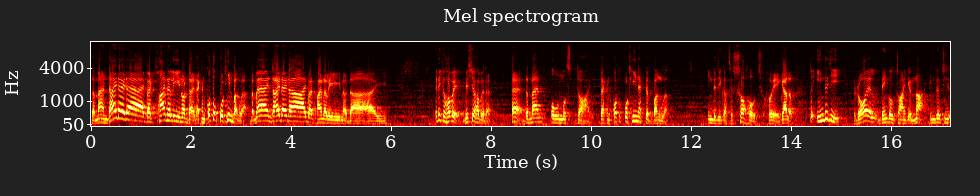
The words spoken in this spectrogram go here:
The man die die die but finally not die দেখেন কত কঠিন বাংলা। The man die die die but finally not die এটা কি হবে? নিশ্চয় হবে না। হ্যাঁ দ্য ম্যান অলমোস্ট ডাই দেখেন কত কঠিন একটা বাংলা। ইংরেজি কাছে সহজ হয়ে গেল। তো ইংরেজি রয়্যাল বেঙ্গল টাইগার না, ইংরেজি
